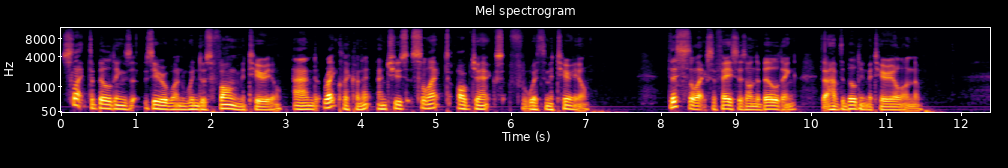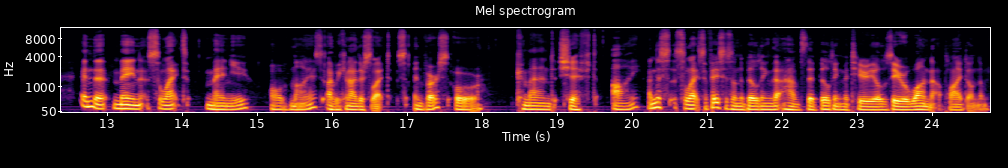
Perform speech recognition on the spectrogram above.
Select the Buildings 01 Windows Phong material and right-click on it and choose Select Objects with Material. This selects the faces on the building that have the building material on them. In the main Select menu of Maya's, uh, we can either select Inverse or Command Shift I, and this selects the faces on the building that have the building material 01 applied on them.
